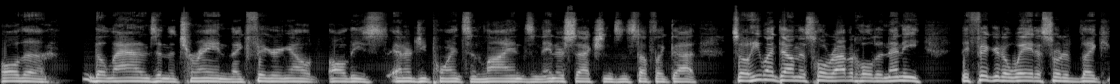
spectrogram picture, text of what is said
all the, the lands and the terrain, like figuring out all these energy points and lines and intersections and stuff like that. So he went down this whole rabbit hole and then he, they figured a way to sort of like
